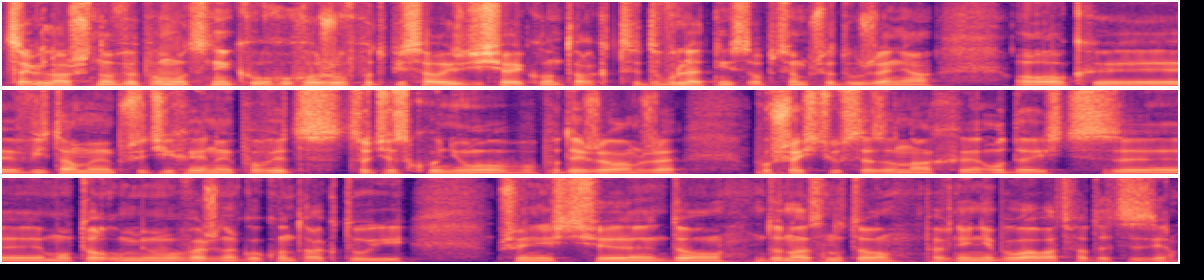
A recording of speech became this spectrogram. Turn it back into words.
Ceglarz, nowy pomocnik ruchu Chorzów. Podpisałeś dzisiaj kontrakt dwuletni z opcją przedłużenia o rok. Yy, Witamy przy Cichej. No i powiedz, co Cię skłoniło, bo podejrzewam, że po sześciu sezonach odejść z yy, motoru mimo ważnego kontraktu i przenieść się do, do nas, no to pewnie nie była łatwa decyzja.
